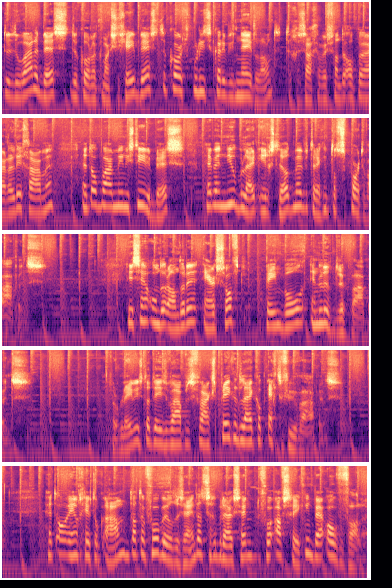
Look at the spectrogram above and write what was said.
De douanebest, de Koninklijke best, de Korps Politie Caribisch Nederland, de gezaghebbers van de openbare lichamen en het Openbaar Ministerie BES hebben een nieuw beleid ingesteld met betrekking tot sportwapens. Dit zijn onder andere airsoft, paintball en luchtdrukwapens. Het probleem is dat deze wapens vaak sprekend lijken op echte vuurwapens. Het OM geeft ook aan dat er voorbeelden zijn dat ze gebruikt zijn voor afschrikking bij overvallen.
